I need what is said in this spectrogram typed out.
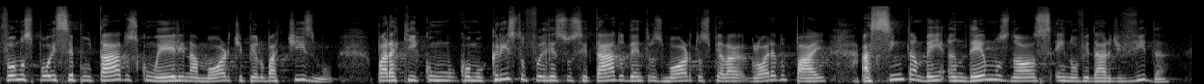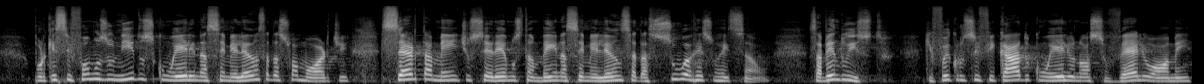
Fomos, pois, sepultados com ele na morte pelo batismo, para que, como, como, Cristo foi ressuscitado dentre os mortos pela glória do Pai, assim também andemos nós em novidade de vida. Porque se fomos unidos com Ele na semelhança da Sua morte, certamente o seremos também na semelhança da Sua ressurreição. Sabendo isto, que foi crucificado com Ele o nosso velho homem,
